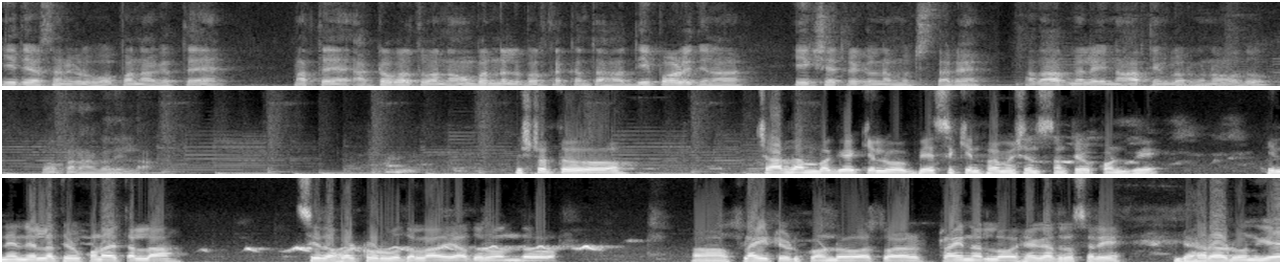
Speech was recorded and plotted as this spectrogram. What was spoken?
ಈ ದೇವಸ್ಥಾನಗಳು ಓಪನ್ ಆಗುತ್ತೆ. ಮತ್ತೆ ಅಕ್ಟೋಬರ್ ಅಥವಾ ನವೆಂಬರ್ನಲ್ಲಿ ಬರತಕ್ಕಂತಹ ದೀಪಾವಳಿ ದಿನ ಈ ಕ್ಷೇತ್ರಗಳನ್ನ ಮುಚ್ಚುತ್ತಾರೆ ಅದಾದಮೇಲೆ ಇನ್ನು ಆರು ತಿಂಗಳವರೆಗೂ ಅದು ಓಪನ್ ಆಗೋದಿಲ್ಲ. ಇಷ್ಟೊತ್ತು ಚಾರ್ಧಾಮ್ ಬಗ್ಗೆ ಕೆಲವು ಬೇಸಿಕ್ ಇನ್ಫಾರ್ಮೇಷನ್ಸ್ನ ತಿಳ್ಕೊಂಡ್ವಿ. ಇನ್ನೇನೆಲ್ಲ ತಿಳ್ಕೊಂಡಾಯ್ತಲ್ಲ? ಸೀದಾ ಹೊರಟು ಹೊಡ್ಬೋದಲ್ಲ ಯಾವುದಾದ್ರು ಒಂದು ಫ್ಲೈಟ್ ಹಿಡ್ಕೊಂಡು ಅಥವಾ ಟ್ರೈನಲ್ಲೋ ಹೇಗಾದರೂ ಸರಿ ಡೆಹ್ರಾಡೂನ್ಗೆ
